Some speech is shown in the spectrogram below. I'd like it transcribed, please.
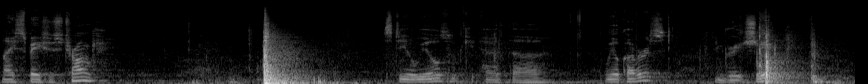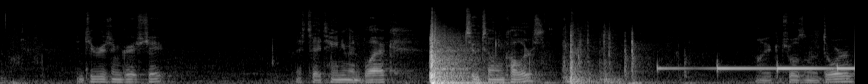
Nice spacious trunk. Steel wheels with, uh, wheel covers in great shape. Interior's in great shape. Nice titanium and black two-tone colors. All your controls on the door.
